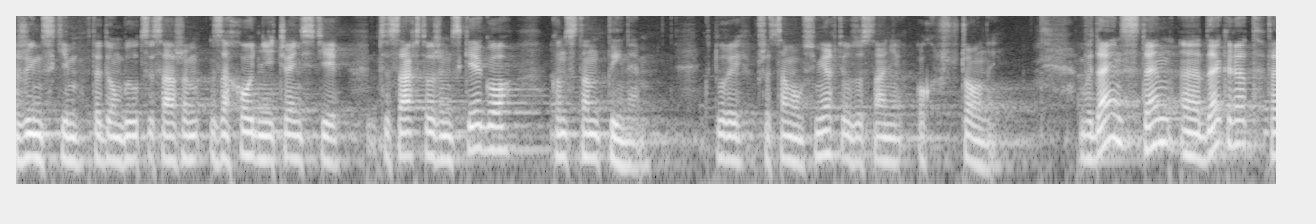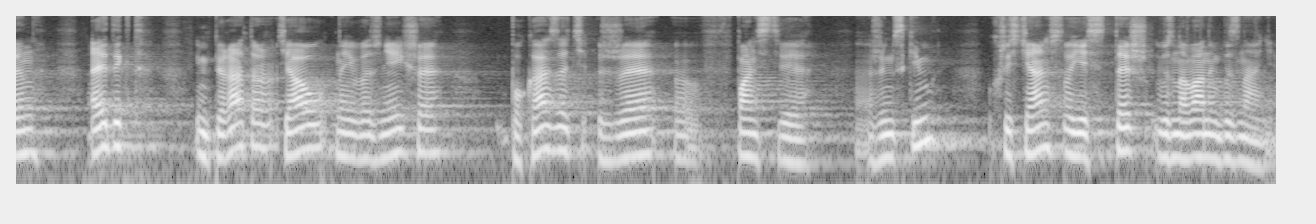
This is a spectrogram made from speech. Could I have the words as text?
rzymskim. Wtedy on był cesarzem zachodniej części Cesarstwa Rzymskiego Konstantynem, który przed samą śmiercią zostanie ochrzczony. Wydając ten dekret, ten edykt, imperator chciał najważniejsze pokazać, że w państwie rzymskim chrześcijaństwo jest też wyznawanym wyznaniem.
